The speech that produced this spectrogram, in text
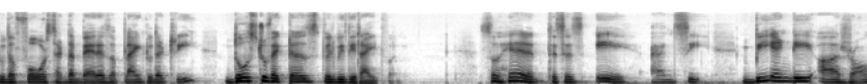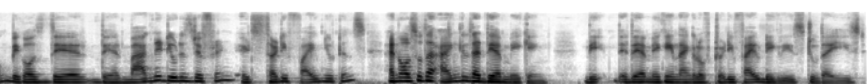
to the force that the bear is applying to the tree those two vectors will be the right one. So here this is a and c B and D are wrong because their their magnitude is different. It's 35 newtons and also the angle that they are making. The, they are making an angle of 25 degrees to the east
